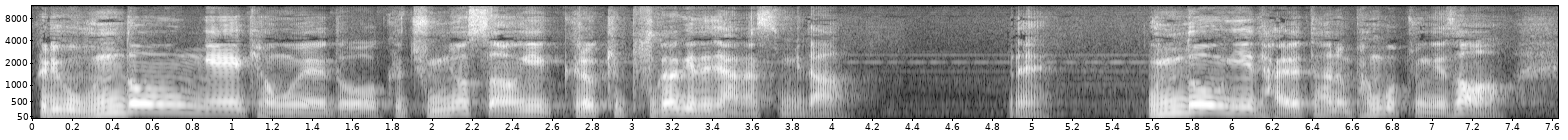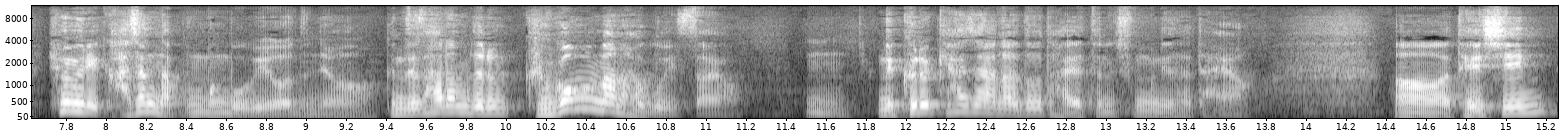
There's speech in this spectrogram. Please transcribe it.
그리고 운동의 경우에도 그 중요성이 그렇게 부각이 되지 않았습니다. 네. 운동이 다이어트 하는 방법 중에서 효율이 가장 나쁜 방법이거든요. 근데 사람들은 그것만 하고 있어요. 음. 근데 그렇게 하지 않아도 다이어트는 충분히 다 돼요. 어, 대신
